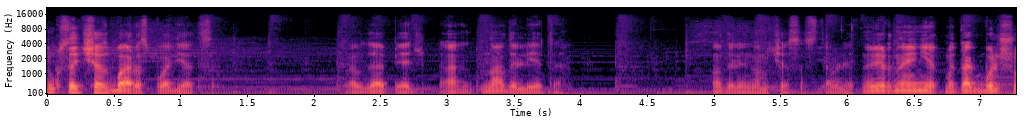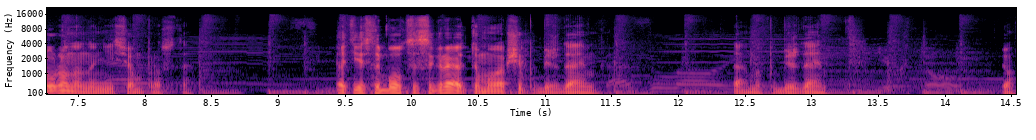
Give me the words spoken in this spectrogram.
Ну, кстати, сейчас ба расплодятся. Правда, опять же, а надо ли это? Надо ли нам сейчас оставлять? Наверное, нет. Мы так больше урона нанесем просто. Кстати, если болты сыграют, то мы вообще побеждаем. Да, мы побеждаем. Все.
